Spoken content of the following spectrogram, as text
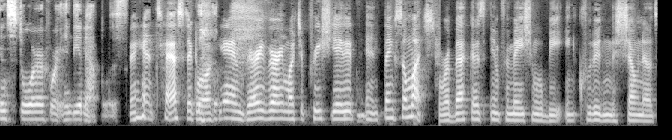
in store for Indianapolis. Fantastic. Well, again, very, very much appreciated. And thanks so much. Rebecca's information will be included in the show notes.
